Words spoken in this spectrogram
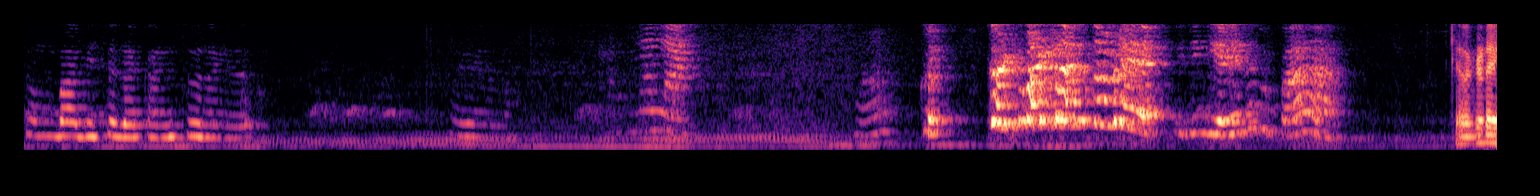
ತುಂಬ ಬಿಸಿದ ಕನಸು ನನಗೆ ಕೆಳಗಡೆ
